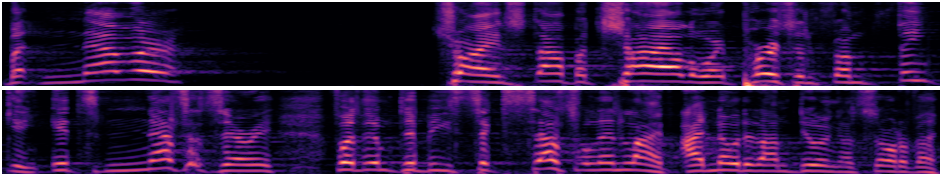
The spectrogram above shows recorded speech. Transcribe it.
but never try and stop a child or a person from thinking. It's necessary for them to be successful in life. I know that I'm doing a sort of a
